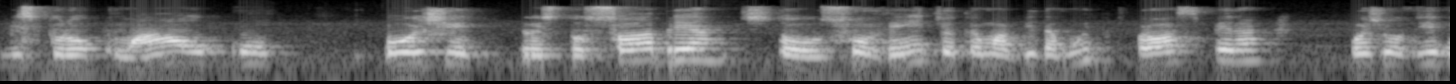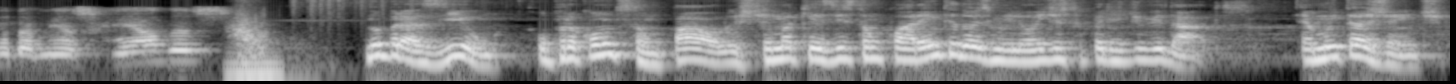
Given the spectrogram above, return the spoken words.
misturou com álcool. Hoje eu estou sóbria, estou solvente, eu tenho uma vida muito próspera. Hoje eu vivo das minhas rendas. No Brasil, o Procon de São Paulo estima que existam 42 milhões de superendividados. É muita gente.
